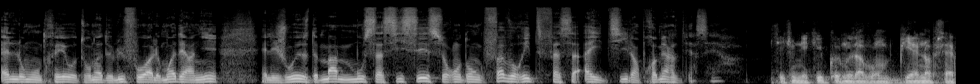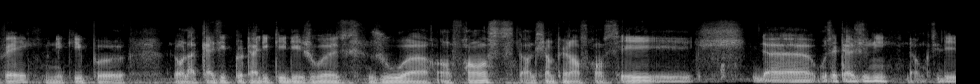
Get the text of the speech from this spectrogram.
elles l'ont montré au tournoi de l'UFOA le mois dernier. Et les joueuses de Mam Moussa Sissé seront donc favorites face à Haïti, leur premier adversaire. C'est une équipe que nous avons bien observée, une équipe euh, dont la quasi-totalité des joueuses jouent euh, en France, dans le championnat français et euh, aux États-Unis. Donc c'est des,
